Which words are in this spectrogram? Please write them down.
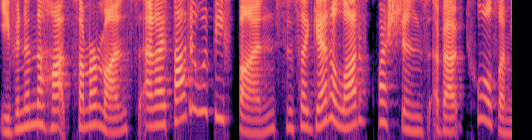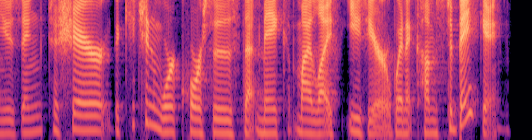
even in the hot summer months, and I thought it would be fun since I get a lot of questions about tools I'm using to share the kitchen workhorses that make my life easier when it comes to baking.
